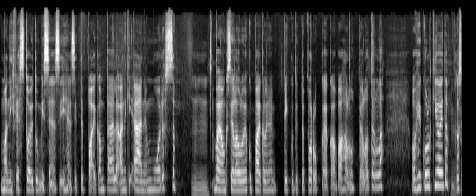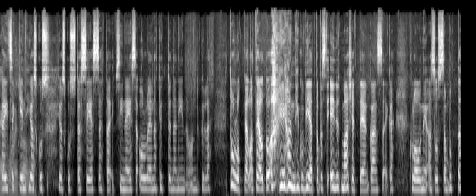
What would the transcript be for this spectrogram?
manifestoitumiseen siihen sitten paikan päälle, ainakin äänen muodossa. Mm. Vai onko siellä ollut joku paikallinen pikkutyttöporukka, joka on vaan halunnut pelotella ohikulkijoita, koska se voisi itsekin joskus, joskus tässä iässä tai siinä iässä olleena tyttönä niin on kyllä tullut peloteltua ihan niin kuin viattomasti. Ei nyt machetteen kanssa eikä klouniasussa, mutta,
